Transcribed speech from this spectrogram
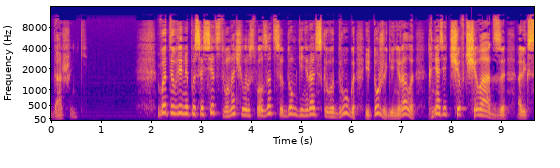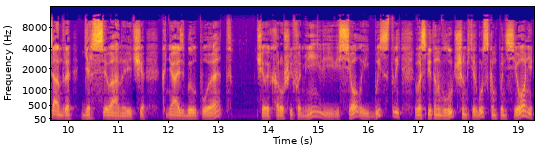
Дашеньки. В это время по соседству начал расползаться дом генеральского друга и тоже генерала, князя Чевчевадзе Александра Герсевановича. Князь был поэт, человек хорошей фамилии, веселый и быстрый, воспитан в лучшем петербургском пансионе.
